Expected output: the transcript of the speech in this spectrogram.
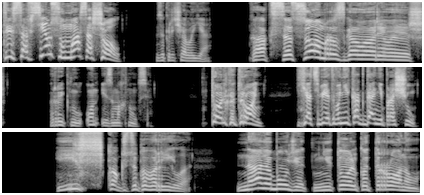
«Ты совсем с ума сошел? закричала я. «Как с отцом разговариваешь?» — рыкнул он и замахнулся. «Только тронь! Я тебе этого никогда не прощу!» «Ишь, как заговорила! Надо будет, не только трону.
